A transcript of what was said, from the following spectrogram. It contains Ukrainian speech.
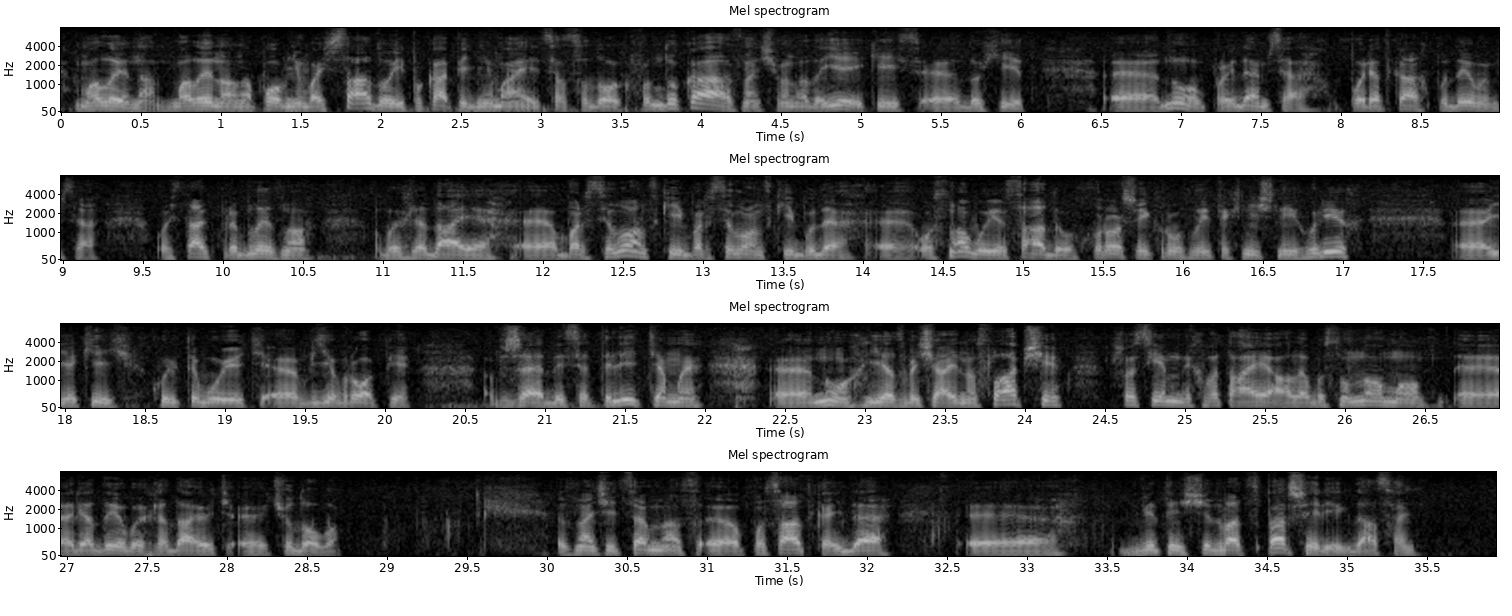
малина. Малина наповнювач саду, і поки піднімається садок фундука, значить вона дає якийсь дохід. Ну, пройдемося по рядках, подивимося. Ось так приблизно виглядає е, барселонський. Барселонський буде е, основою саду, хороший круглий технічний горіх, е, який культивують в Європі вже десятиліттями. Ну, є звичайно слабші, щось їм не вистачає, але в основному ряди виглядають чудово. Значить, це в нас посадка йде е, 2021 рік, да, Сань?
